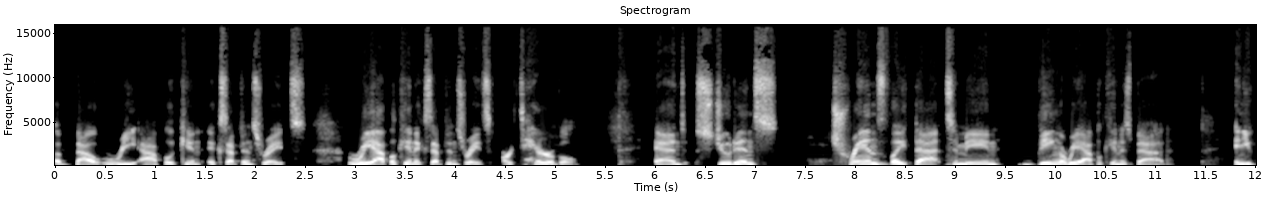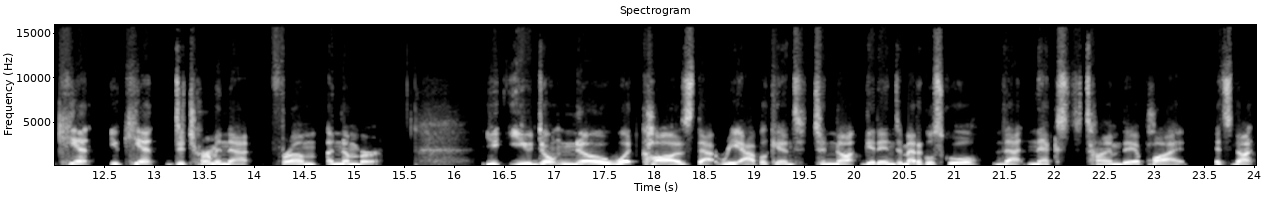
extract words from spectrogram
about reapplicant acceptance rates. Reapplicant acceptance rates are terrible. And students translate that to mean being a reapplicant is bad. And you can't you can't determine that from a number. You, you don't know what caused that reapplicant to not get into medical school that next time they applied it's not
